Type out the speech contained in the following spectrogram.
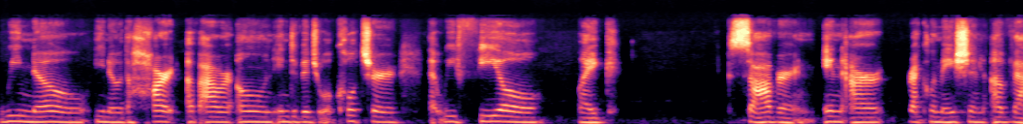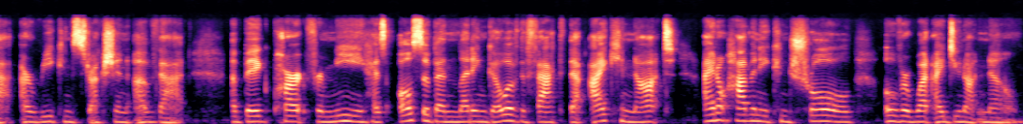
we know you know the heart of our own individual culture that we feel like sovereign in our reclamation of that our reconstruction of that. A big part for me has also been letting go of the fact that i cannot i don't have any control over what i do not know.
